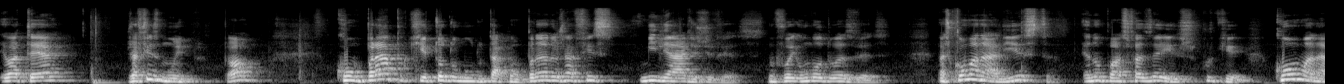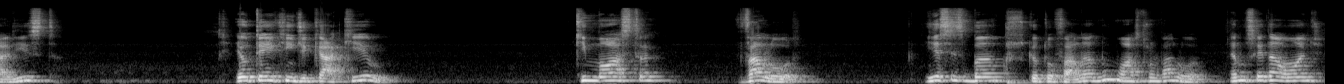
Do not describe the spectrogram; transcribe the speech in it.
eu até já fiz muito. Ó, comprar porque todo mundo está comprando, eu já fiz milhares de vezes. Não foi uma ou duas vezes. Mas como analista, eu não posso fazer isso. Por quê? Como analista, eu tenho que indicar aquilo que mostra valor. E esses bancos que eu estou falando não mostram valor. Eu não sei de onde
